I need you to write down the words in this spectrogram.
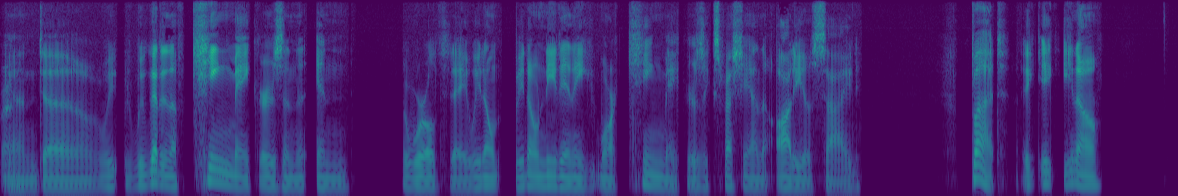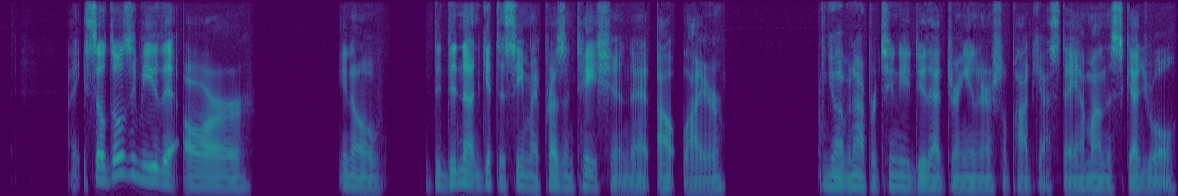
right. and uh, we we've got enough kingmakers in the, in the world today. We don't we don't need any more kingmakers, especially on the audio side. But it, it, you know, so those of you that are, you know, did not get to see my presentation at Outlier, you have an opportunity to do that during International Podcast Day. I'm on the schedule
